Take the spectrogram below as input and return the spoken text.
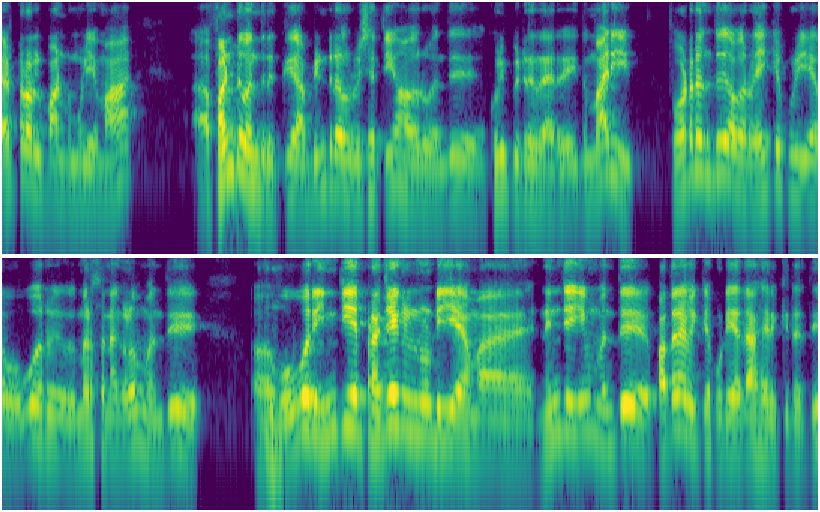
எலக்ட்ரல் பாண்டு மூலியமா ஃபண்டு வந்திருக்கு அப்படின்ற ஒரு விஷயத்தையும் அவர் வந்து குறிப்பிட்டிருக்கிறாரு. இது மாதிரி தொடர்ந்து அவர் வைக்கக்கூடிய ஒவ்வொரு விமர்சனங்களும் வந்து ஒவ்வொரு இந்திய பிரஜைகளினுடைய நெஞ்சையும் வந்து பதற வைக்கக்கூடியதாக இருக்கிறது.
